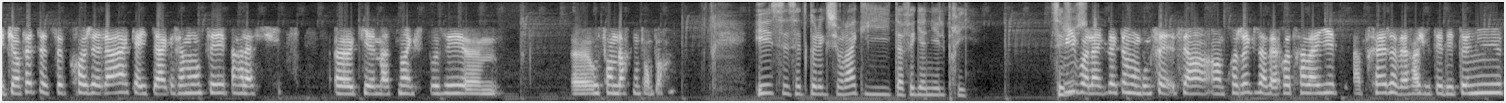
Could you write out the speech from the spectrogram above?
Et puis en fait, ce projet-là qui a été agrémenté par la suite, euh, qui est maintenant exposé euh, euh, au Centre d'art contemporain. Et c'est cette collection-là qui t'a fait gagner le prix Oui, voilà, exactement. Donc c'est un, projet que j'avais retravaillé. Après, j'avais rajouté des tenues.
